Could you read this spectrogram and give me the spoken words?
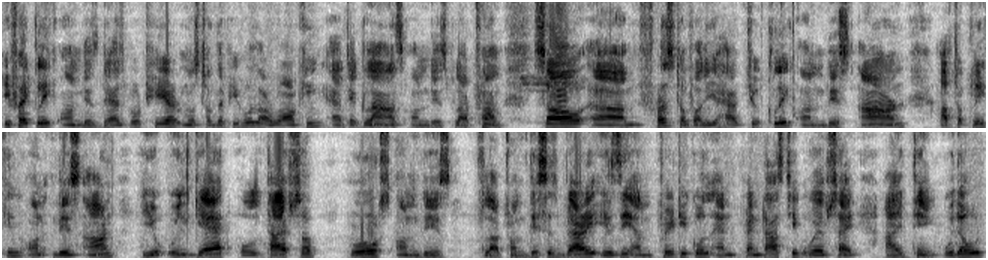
If i click on this dashboard here most of the people are working at a glance on this platform. So um, first of all you have to click on this earn after clicking on this earn you will get all types of works on this platform. This is very easy and pretty cool and fantastic website i think. Without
